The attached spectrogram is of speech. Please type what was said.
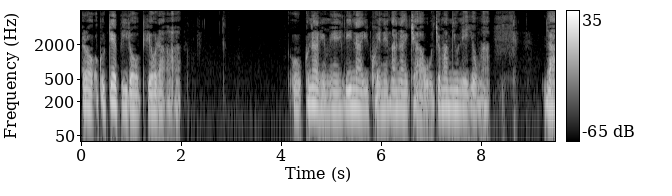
အဲ့တော့အခုတက်ပြီးတော့ပြောတာကဟိုခုနနေမယ်၄နာရီခွဲနဲ့၅နာရီကြာကိုကျွန်မမြို့နေရုံကလာ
